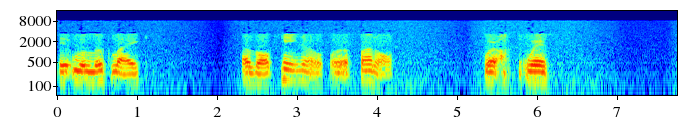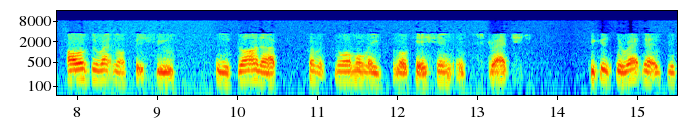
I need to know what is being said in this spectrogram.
it will look like a volcano or a funnel where, where all of the retinal tissue is drawn up from its normal location. It's stretched because the retina at this,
